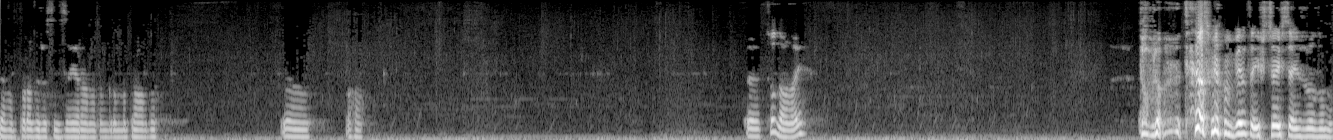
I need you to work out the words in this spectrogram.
ja wam poradzę, że jesteś zajarana tą grą, naprawdę. Yy. Yy, co dalej? Dobra, teraz miałem więcej szczęścia niż rozumu.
